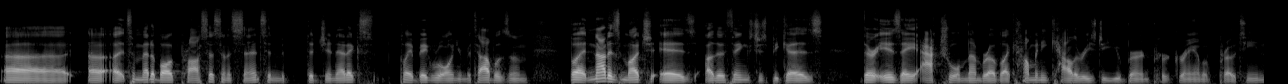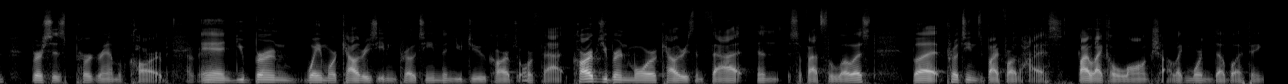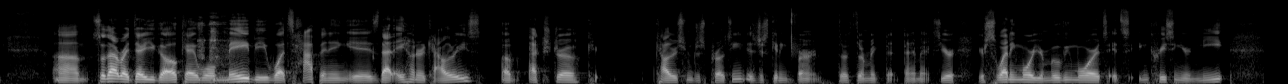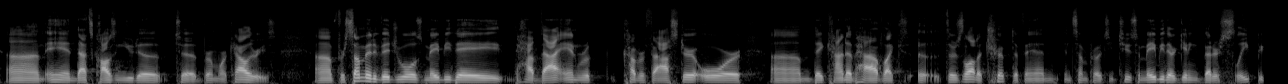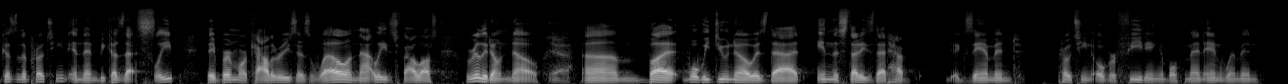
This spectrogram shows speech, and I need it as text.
uh, uh it's a metabolic process in a sense, and the genetics play a big role in your metabolism, but not as much as other things. Just because there is a actual number of like how many calories do you burn per gram of protein versus per gram of carb, and you burn way more calories eating protein than you do carbs or fat. Carbs you burn more calories than fat, and so fat's the lowest but protein's by far the highest by like a long shot, like more than double, I think. Um, so that right there, you go, okay, well, maybe what's happening is that 800 calories of extra calories from just protein is just getting burned. They're thermic dynamics. You're you're sweating more, you're moving more. It's it's increasing your NEAT, um, and that's causing you to to burn more calories. Uh, for some individuals, maybe they have that and re- recover faster, or um, they kind of have like uh, there's a lot of tryptophan in some protein too. So maybe they're getting better sleep because of the protein, and then because of that sleep, they burn more calories as well, and that leads to fat loss. We really don't know. Yeah. Um, but what we do know is that in the studies that have examined protein overfeeding in both men and women,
